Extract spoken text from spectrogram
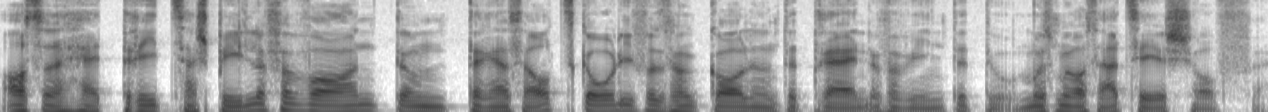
Also er hat 13 Spieler verwarnt und der Ersatzgoalie von St. Gallen und der Trainer von Winterthur. Muss man also auch zuerst schaffen.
